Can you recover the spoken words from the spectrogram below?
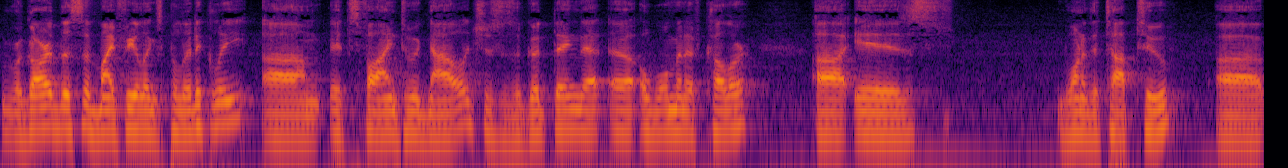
regardless of my feelings politically, um, it's fine to acknowledge this is a good thing that uh, a woman of color uh, is one of the top two, uh,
